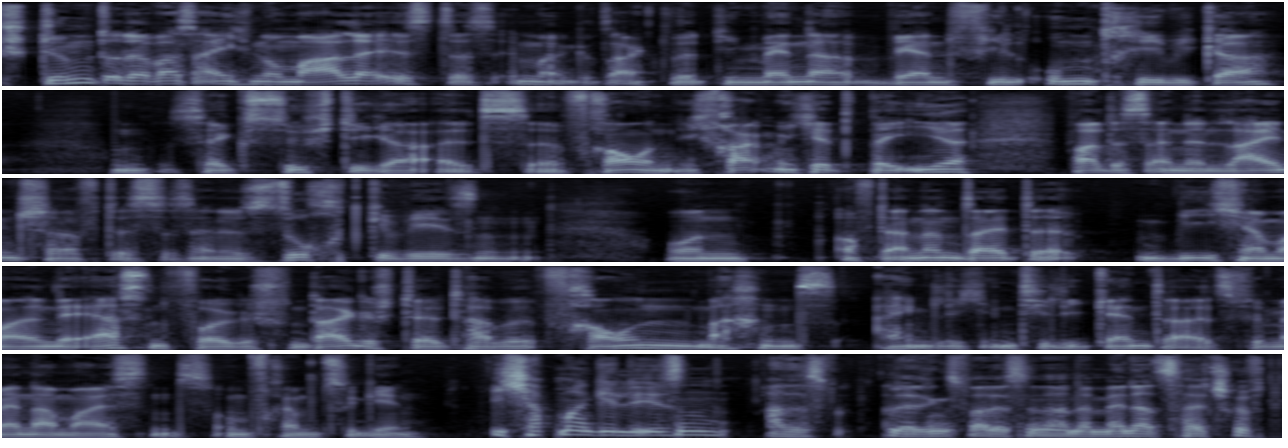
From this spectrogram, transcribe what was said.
stimmt oder was eigentlich normaler ist, dass immer gesagt wird, die Männer wären viel umtriebiger und sexsüchtiger als äh, Frauen. Ich frage mich jetzt bei ihr, war das eine Leidenschaft, ist das eine Sucht gewesen und auf der anderen Seite, wie ich ja mal in der ersten Folge schon dargestellt habe, Frauen machen es eigentlich intelligenter als für Männer meistens, um fremd zu gehen. Ich habe mal gelesen, alles, allerdings war das in einer Männerzeitschrift,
